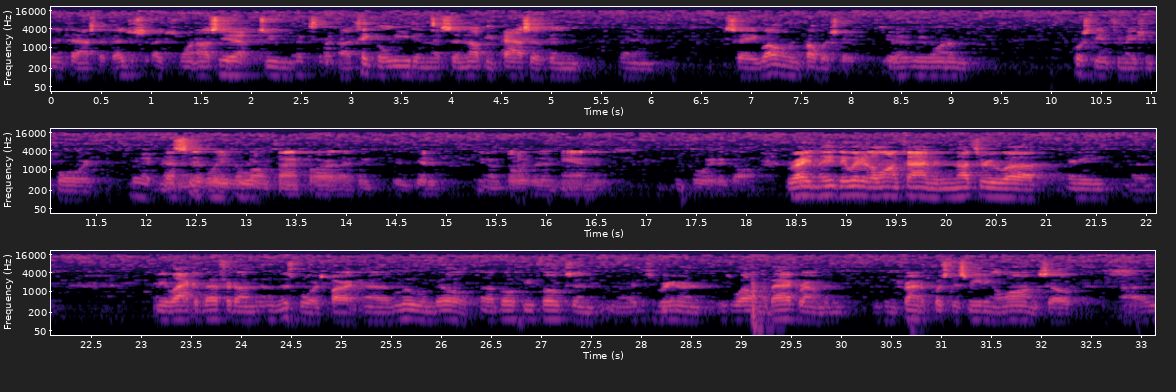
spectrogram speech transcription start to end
Fantastic. I just, I just want us to, Yeah. to Excellent. uh, take the lead in this and not be passive and, and say, well, we published it. You know, We want to push the information forward Right, that's they've it. waited a long time for it, I think to get it, you know, delivered in hand is is the way to go. Right, and they, they waited a long time, and not through, uh, any, uh, any lack of effort on, on this board's part. Uh, Lou and Bill, uh, both you folks, and, you know, Ed Sabrina as well in the background, and we've been trying to push this meeting along, so, uh,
